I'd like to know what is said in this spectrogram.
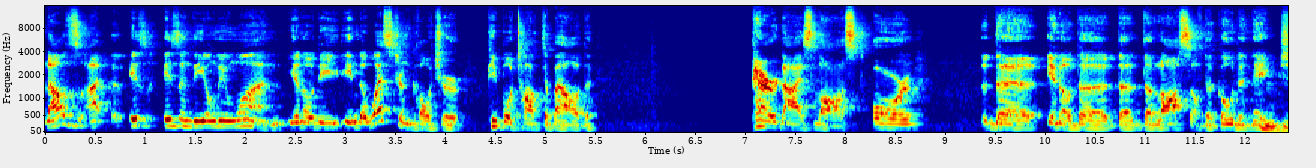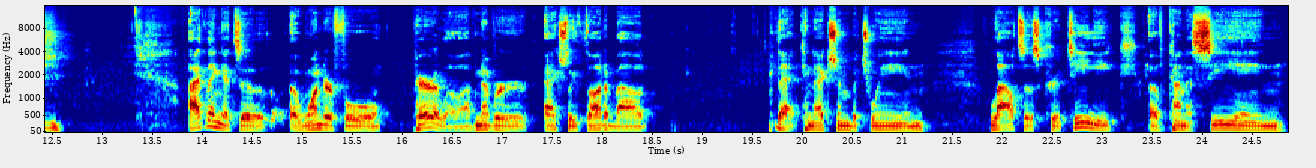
Laozi uh, is, isn't the only one. You know, the in the Western culture, people talked about paradise lost or the you know the the, the loss of the golden age. Mm-hmm. I think it's a, a wonderful parallel. I've never actually thought about that connection between Lao Tzu's critique of kind of seeing,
